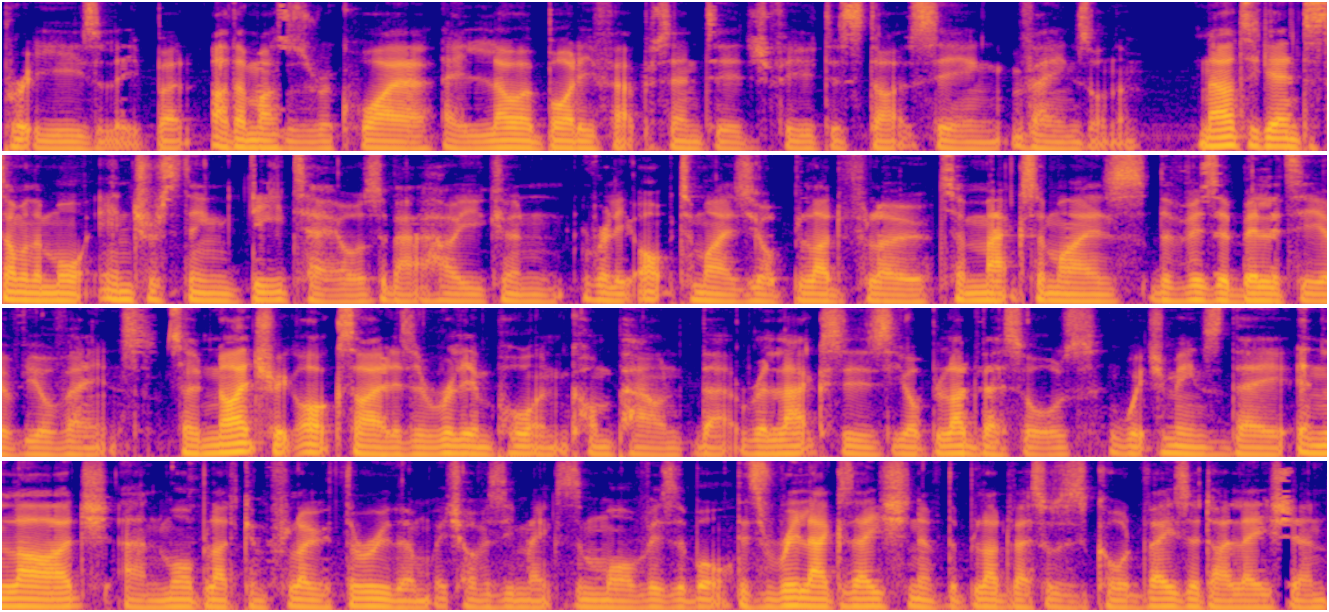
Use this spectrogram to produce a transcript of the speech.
pretty easily, but other muscles require a lower body fat percentage for you to start seeing veins on them. Now to get into some of the more interesting details about how you can really optimize your blood flow to maximize the visibility of your veins. So nitric oxide is a really important compound that relaxes your blood vessels, which means they enlarge and more blood can flow through them, which obviously makes them more visible. This relaxation of the blood vessels is called vasodilation,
